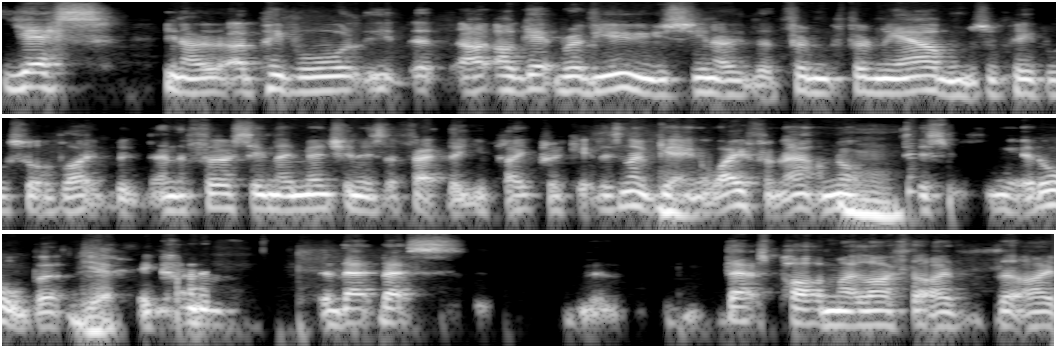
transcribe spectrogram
yes, you know, uh, people. Will, uh, I'll get reviews, you know, from from the albums of people sort of like, and the first thing they mention is the fact that you play cricket. There's no getting away from that. I'm not mm. dismissing it at all, but yeah. it kind of that that's that's part of my life that I that I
